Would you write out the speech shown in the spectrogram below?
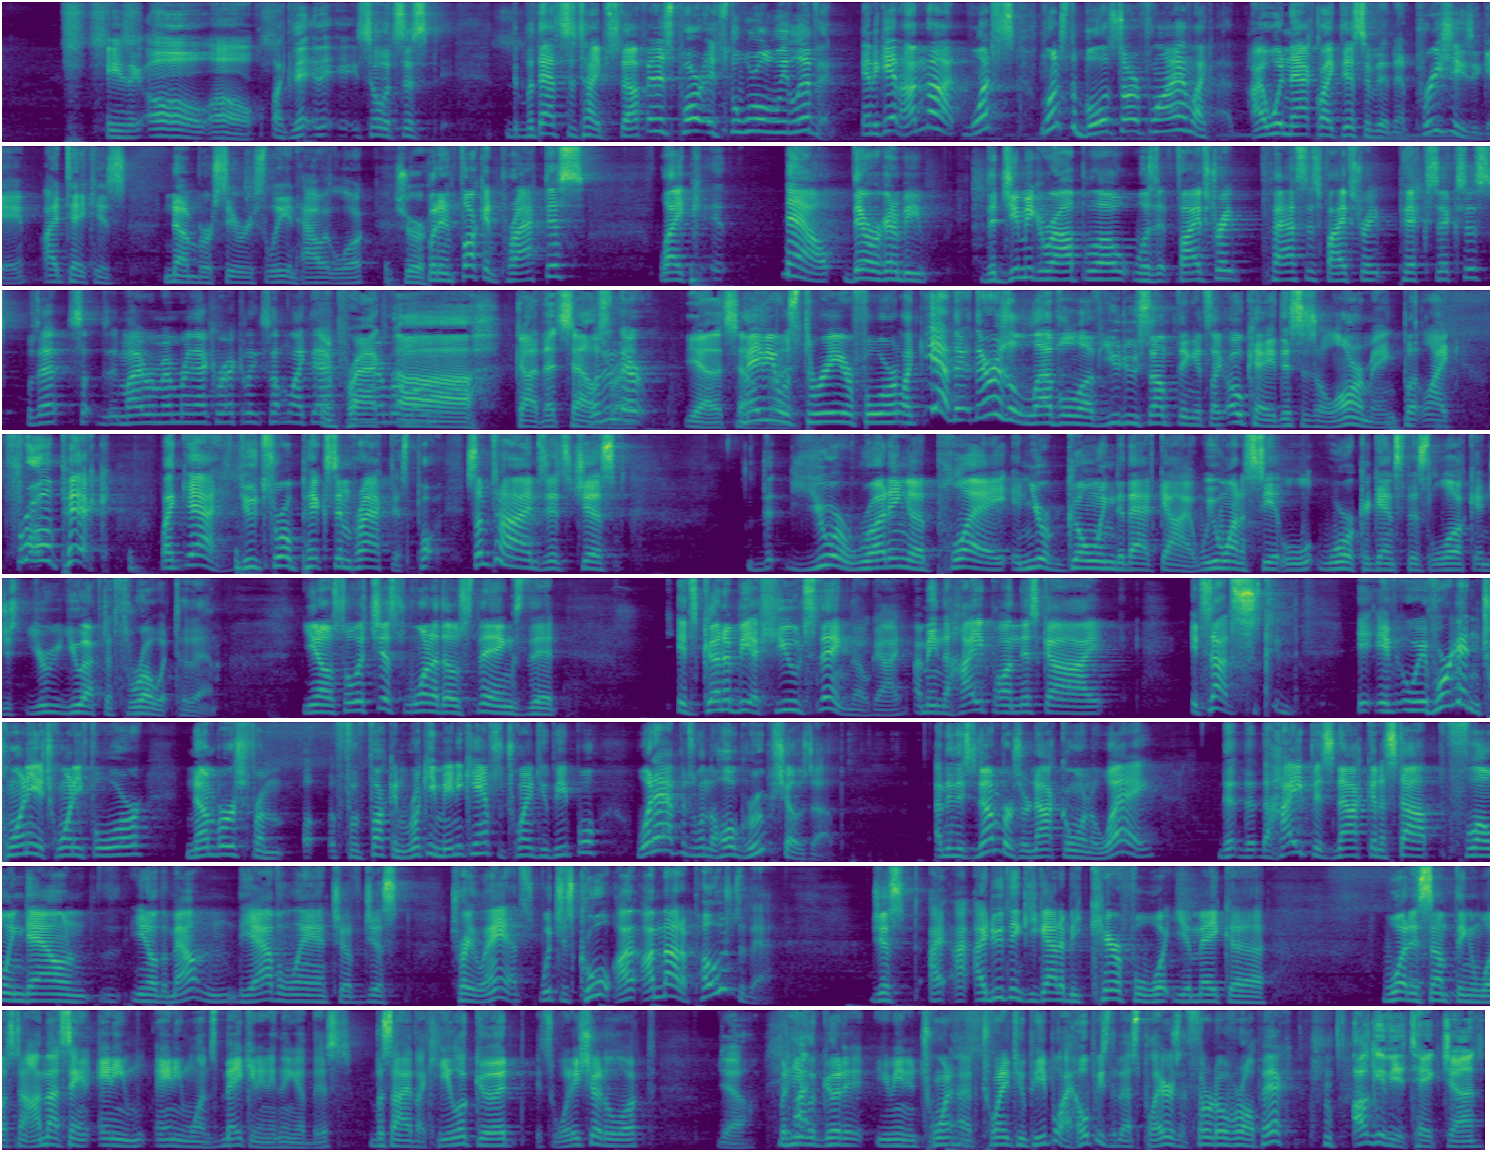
He's like oh oh. Like th- so it's just but that's the type of stuff. And it's part it's the world we live in. And again i'm not once once the bullets start flying like i wouldn't act like this if it in a preseason game. I'd take his number seriously and how it looked. Sure. but in fucking practice like now there are going to be the jimmy garoppolo was it five straight passes five straight pick sixes was that am i remembering that correctly something like that In practice, uh, God, that sounds Wasn't right. there- Yeah, that sounds. maybe it was three or four. Like, yeah, there, there is a level of you do something, it's like, okay, this is alarming, but like, throw a pick. Like, yeah, dudes throw picks in practice. Sometimes it's just you are running a play and you're going to that guy. We want to see it work against this look, and just you you have to throw it to them. You know, so it's just one of those things that it's going to be a huge thing, though, guy. I mean, the hype on this guy it's not. If if we're getting twenty or twenty four numbers from uh, from fucking rookie mini camps with twenty two people, what happens when the whole group shows up? I mean, these numbers are not going away. The, the, the hype is not going to stop flowing down, you know, the mountain, the avalanche of just Trey Lance, which is cool. I, I'm not opposed to that. Just, I- I do think you got to be careful what you make a, what is something and what's not. I'm not saying any anyone's making anything of this. Besides, like he looked good. It's what he should have looked. Yeah. But he looked good. At, you mean in 20, uh, 22 people? I hope he's the best player. He's a third overall pick. I'll give you a take, John.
